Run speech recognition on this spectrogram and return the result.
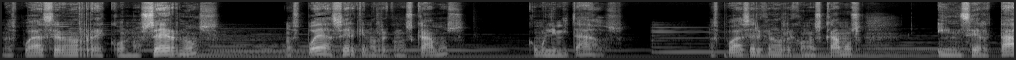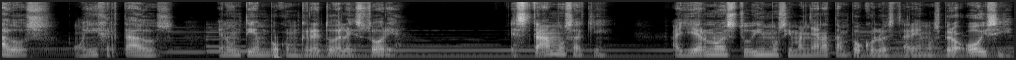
nos puede hacernos reconocernos, nos puede hacer que nos reconozcamos como limitados, nos puede hacer que nos reconozcamos insertados o injertados en un tiempo concreto de la historia. Estamos aquí. Ayer no estuvimos y mañana tampoco lo estaremos, pero hoy sí.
